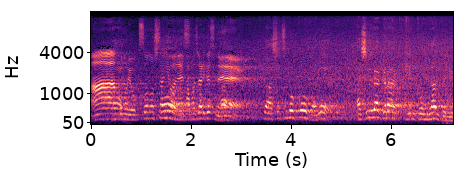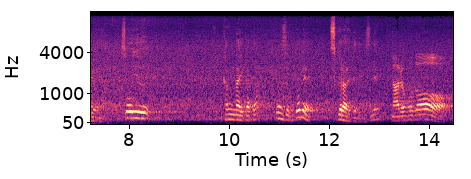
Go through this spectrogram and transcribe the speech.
ああ、はい、この浴槽の下にはね玉砂利ですね、はい、で足つぼ効果で足裏から健康になるというようなそういう考え方コンセプトで作られてるんですね。なるほど。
